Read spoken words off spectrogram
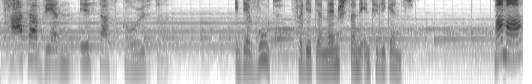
Vater werden ist das Größte. In der Wut verliert der Mensch seine Intelligenz. Mama,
